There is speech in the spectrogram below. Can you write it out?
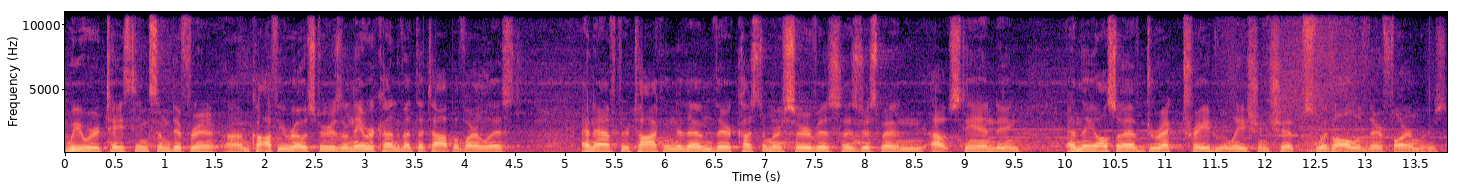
we were tasting some different um, coffee roasters, and they were kind of at the top of our list. And after talking to them, their customer service has just been outstanding. And they also have direct trade relationships with all of their farmers.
